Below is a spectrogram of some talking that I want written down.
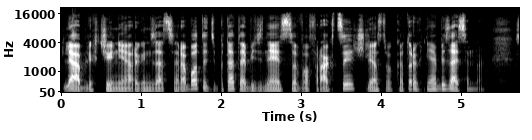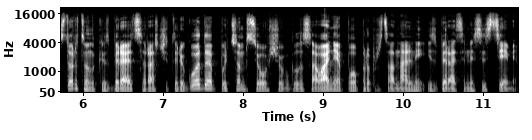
Для облегчения организации работы депутаты объединяются во фракции, членство в которых не обязательно. Стортинг избирается раз в 4 года путем всеобщего голосования по пропорциональной избирательной системе.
